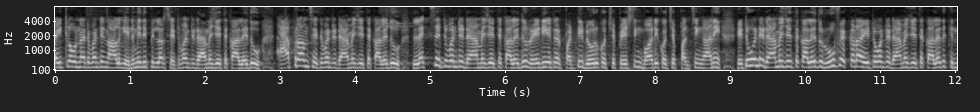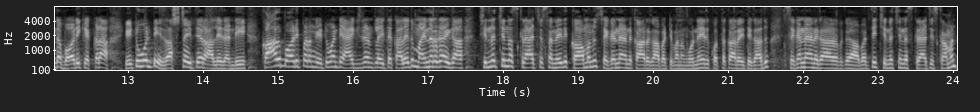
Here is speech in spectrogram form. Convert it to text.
రైట్లో ఉన్నటువంటి నాలుగు ఎనిమిది పిల్లర్స్ ఎటువంటి డ్యామేజ్ అయితే కాలేదు. యాప్రాన్స్ ఎటువంటి డ్యామేజ్ అయితే కాలేదు. లెగ్స్ ఎటువంటి డ్యామేజ్ అయితే కాలేదు. రేడియేటర్ పట్టి డోర్కి వచ్చే పేస్టింగ్ బాడీకి వచ్చే పంచింగ్ కానీ ఎటువంటి డ్యామేజ్ అయితే కాలేదు. రూఫ్ ఎక్కడ ఎటువంటి డ్యామేజ్ అయితే కాలేదు. కింద బాడీకి ఎక్కడ ఎటువంటి రస్ట్ అయితే రాలేదండి. కారు బాడీ పరంగా ఎటువంటి యాక్సిడెంట్లు అయితే కాలేదు. మైనర్గా ఇక చిన్న చిన్న స్క్రాచెస్ అనేది కామన్ సెకండ్ హ్యాండ్ కారు కాబట్టి మనం కొనేది కొత్త కార్ అయితే కాదు. సెకండ్ హ్యాండ్ కారు కాబట్టి చిన్న చిన్న స్క్రాచెస్ కామన్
